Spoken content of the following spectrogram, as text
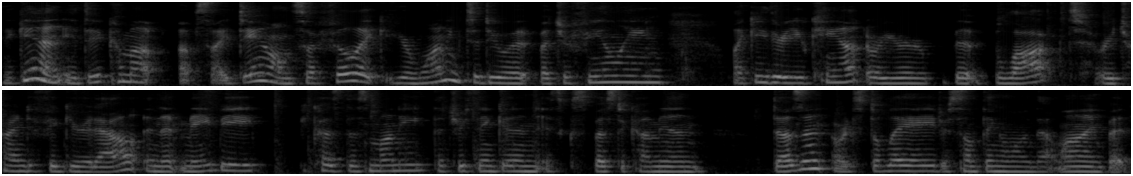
And again, it did come up upside down, so I feel like you're wanting to do it, but you're feeling like either you can't or you're a bit blocked or you're trying to figure it out. And it may be because this money that you're thinking is supposed to come in doesn't or it's delayed or something along that line. But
